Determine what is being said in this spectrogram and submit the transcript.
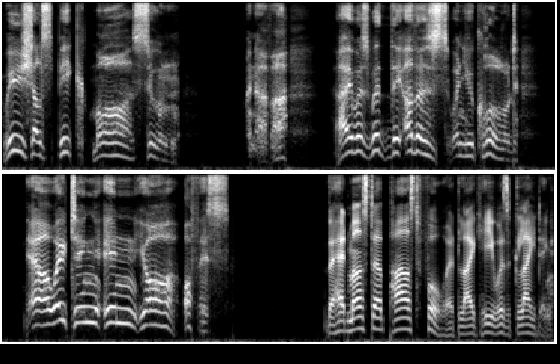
We shall speak more soon. Minerva, I was with the others when you called. They are waiting in your office. The headmaster passed forward like he was gliding,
